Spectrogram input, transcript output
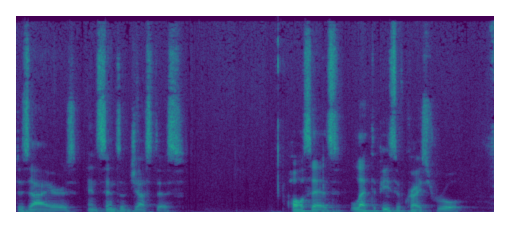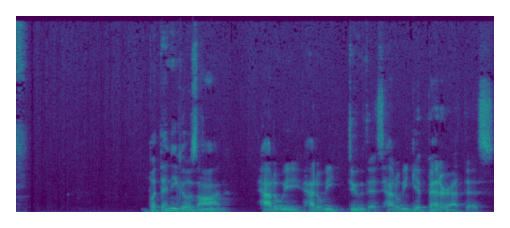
desires and sense of justice? Paul says, let the peace of Christ rule. But then he goes on. How do we how do we do this? How do we get better at this?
